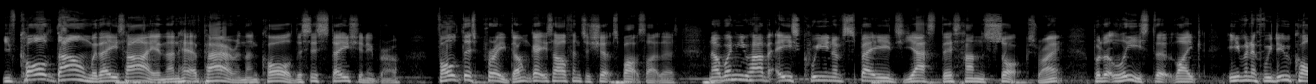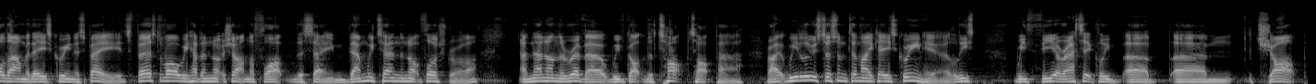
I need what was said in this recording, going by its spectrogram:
You've called down with ace high and then hit a pair and then called. This is stationary, bro. Fold this pre. Don't get yourself into shit spots like this. Now, when you have ace queen of spades, yes, this hand sucks, right? But at least that, like, even if we do call down with ace queen of spades, first of all, we had a nut shot on the flop the same. Then we turn the nut flush draw. And then on the river, we've got the top, top pair, right? We lose to something like ace queen here. At least we theoretically uh, um, chop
